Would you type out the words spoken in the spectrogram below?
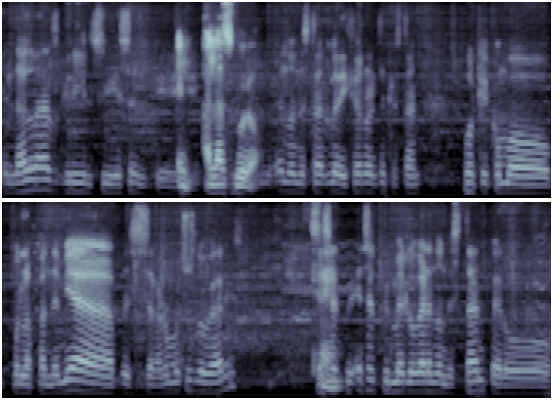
El Alas Grill sí es el que. El alas grill. En donde están, me dijeron ahorita que están. Porque como por la pandemia pues cerraron muchos lugares. Sí. Es, el, es el primer lugar en donde están, pero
